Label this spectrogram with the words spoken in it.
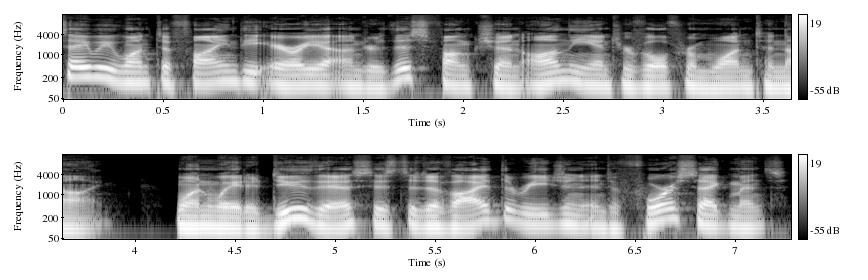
say we want to find the area under this function on the interval from 1 to 9. One way to do this is to divide the region into four segments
